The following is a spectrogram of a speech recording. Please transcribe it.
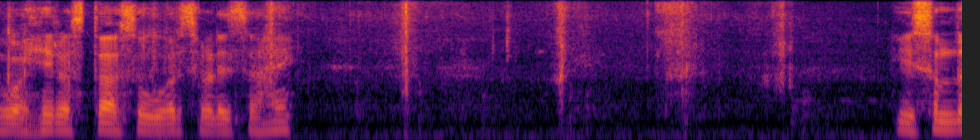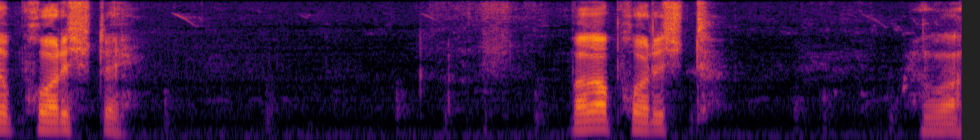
किंवा हे रस्ता असं वर चढायचा आहे. हे समजा फॉरेस्ट आहे. बघा फॉरेस्ट वा.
